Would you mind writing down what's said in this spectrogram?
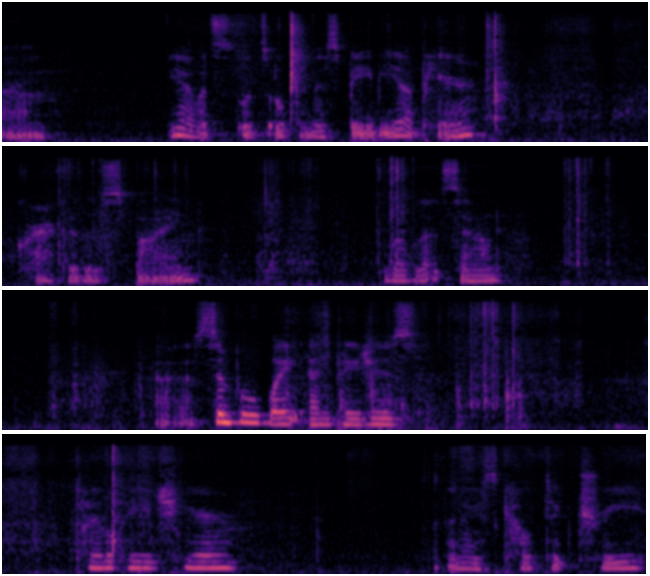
um, yeah. Let's let's open this baby up here. Crack of the spine. Love that sound. Uh, simple white end pages. Title page here with a nice Celtic tree.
